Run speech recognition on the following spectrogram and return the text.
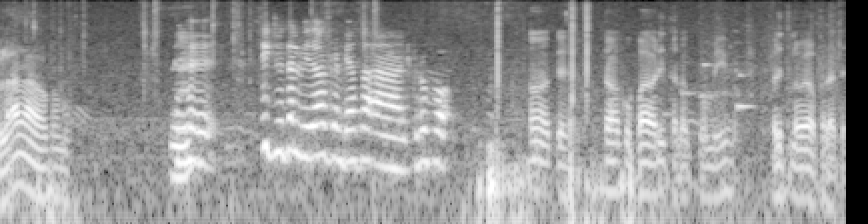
¿Volada o cómo? Sí, viste el video que empieza al grupo. No, que estaba ocupado ahorita lo conmigo. Ahorita lo veo, espérate.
